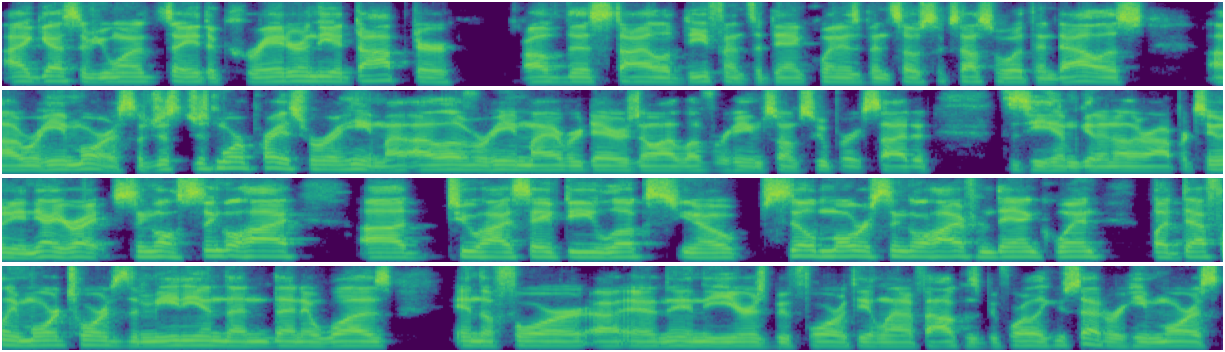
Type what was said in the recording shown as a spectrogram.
I guess, if you want to say the creator and the adopter of this style of defense that Dan Quinn has been so successful with in Dallas, uh, Raheem Morris. So just just more praise for Raheem. I, I love Raheem. My everydayers know I love Raheem, so I'm super excited to see him get another opportunity. And yeah, you're right. Single single high, uh, two high safety looks. You know, still more single high from Dan Quinn, but definitely more towards the median than than it was in the four uh, in, in the years before with the Atlanta Falcons. Before, like you said, Raheem Morris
